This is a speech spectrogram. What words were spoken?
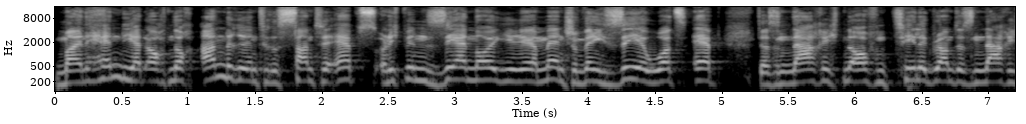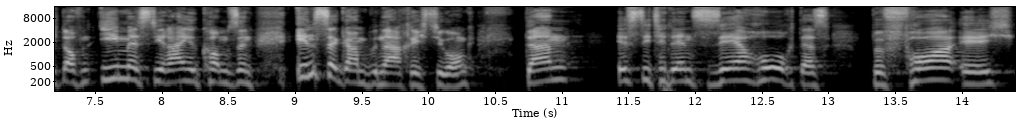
mein Handy hat auch noch andere interessante Apps und ich bin ein sehr neugieriger Mensch. Und wenn ich sehe WhatsApp, da sind Nachrichten offen, Telegram, da sind Nachrichten offen, E-Mails, die reingekommen sind, Instagram-Benachrichtigung, dann ist die Tendenz sehr hoch, dass bevor ich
